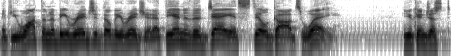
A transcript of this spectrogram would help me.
If you want them to be rigid, they'll be rigid. At the end of the day, it's still God's way. You can just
